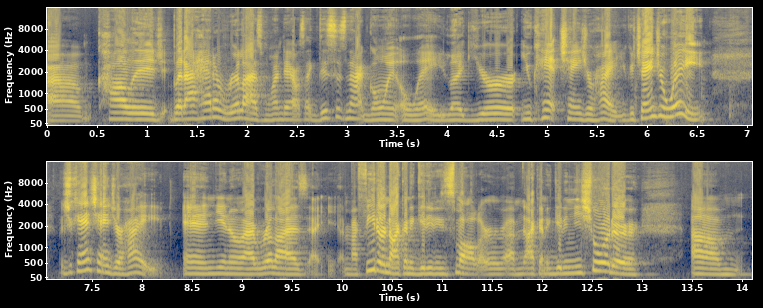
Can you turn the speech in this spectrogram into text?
Um, college, but I had to realize one day I was like, this is not going away. Like you're, you can't change your height. You can change your weight, but you can't change your height. And you know, I realized I, my feet are not going to get any smaller. I'm not going to get any shorter. Um,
